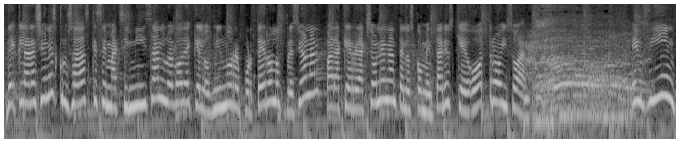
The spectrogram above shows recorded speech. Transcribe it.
Declaraciones cruzadas que se maximizan luego de que los mismos reporteros los presionan para que reaccionen ante los comentarios que otro hizo antes. En fin,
